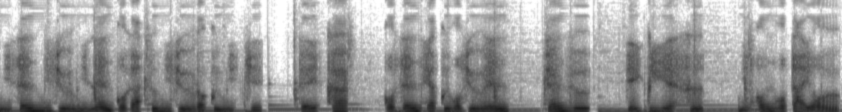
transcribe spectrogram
2022年5月26日、定価、5150円、ジャンル、TPS、日本語対応。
